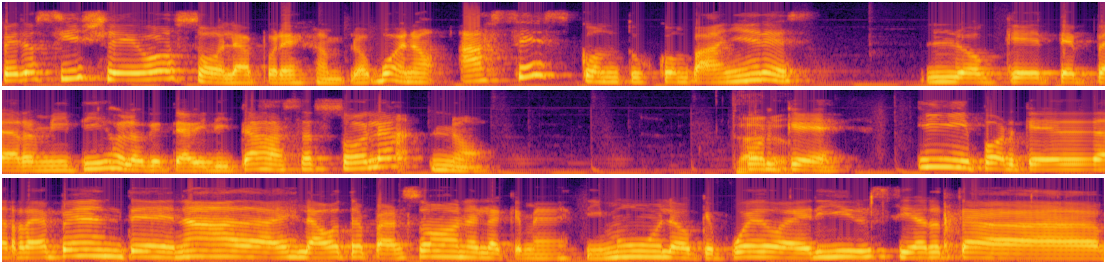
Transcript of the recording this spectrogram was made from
pero si llego sola, por ejemplo. Bueno, ¿haces con tus compañeros lo que te permitís o lo que te habilitas a hacer sola? No. ¿Por qué? Y porque de repente nada, es la otra persona la que me estimula o que puedo herir cierta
